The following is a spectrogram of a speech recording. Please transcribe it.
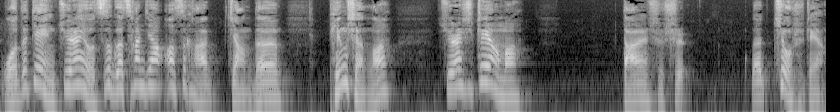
我的电影居然有资格参加奥斯卡奖的评审了，居然是这样吗？答案是是，那就是这样，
